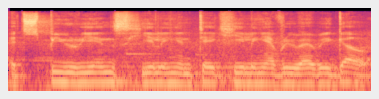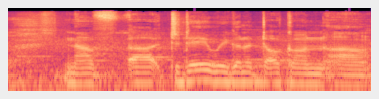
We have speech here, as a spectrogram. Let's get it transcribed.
experience healing and take healing everywhere we go. Now, uh, today we're going to talk on uh,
